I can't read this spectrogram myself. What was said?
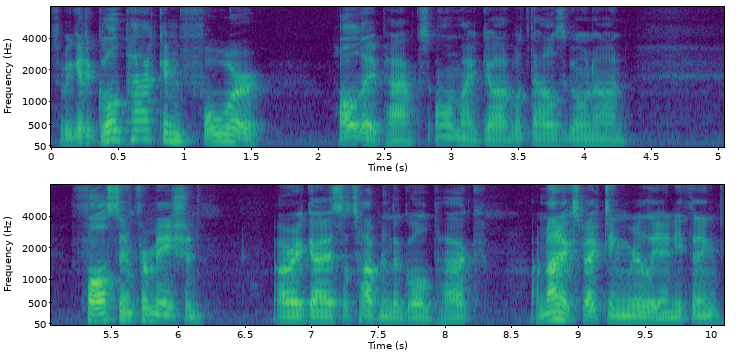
So we get a gold pack and four holiday packs. Oh my god, what the hell is going on? False information. Alright guys, let's hop into the gold pack. I'm not expecting really anything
